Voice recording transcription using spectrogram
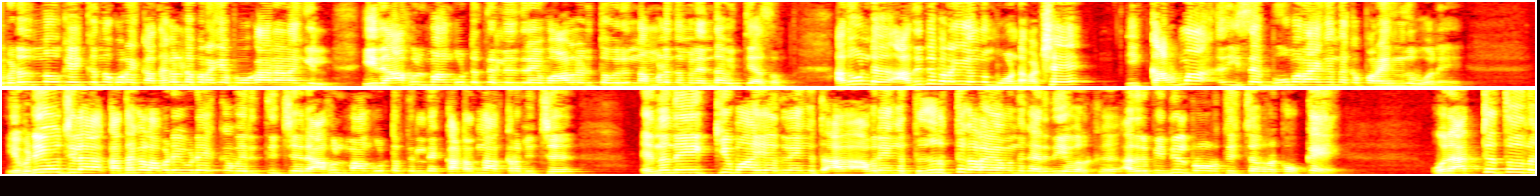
ഇവിടെ നിന്നോ കേൾക്കുന്ന കുറേ കഥകളുടെ പിറകെ പോകാനാണെങ്കിൽ ഈ രാഹുൽ മാങ്കൂട്ടത്തിനെതിരെ വാളെടുത്തവരും നമ്മൾ തമ്മിൽ എന്താ വ്യത്യാസം? അതുകൊണ്ട് അതിന്റെ പിറകെ ഒന്നും പോകണ്ട. പക്ഷേ ഈ കർമ്മ ഈസ് എ ബൂമറാങ് എന്നൊക്കെ പറയുന്നത് പോലെ എവിടെയോ ചില കഥകൾ അവിടെ ഇവിടെയൊക്കെ വരുത്തിച്ച് രാഹുൽ മാങ്കൂട്ടത്തിന്റെ കടന്നാക്രമിച്ച് എന്നേക്കുമായി അതിനെ അവനെ അങ്ങ് തീർത്ത് കളയാമെന്ന് കരുതിയവർക്ക് അതിന് പിന്നിൽ പ്രവർത്തിച്ചവർക്കൊക്കെ ഒരറ്റത്ത് നിന്ന്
